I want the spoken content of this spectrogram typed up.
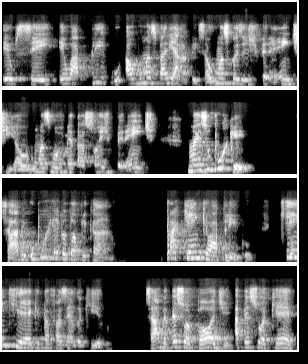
eu sei, eu aplico algumas variáveis, algumas coisas diferentes, algumas movimentações diferentes, mas o porquê, sabe? O porquê que eu estou aplicando? Para quem que eu aplico? Quem que é que está fazendo aquilo? Sabe? A pessoa pode, a pessoa quer,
